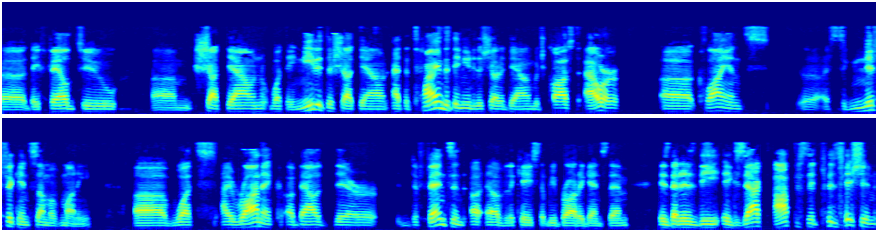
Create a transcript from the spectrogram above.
uh, they failed to um, shut down what they needed to shut down at the time that they needed to shut it down which cost our uh, clients uh, a significant sum of money. Uh, what's ironic about their defense in, uh, of the case that we brought against them is that it is the exact opposite position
